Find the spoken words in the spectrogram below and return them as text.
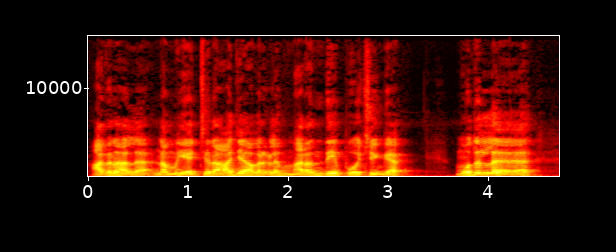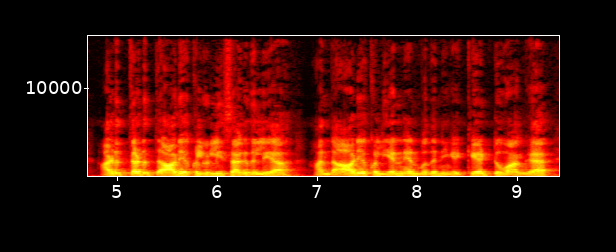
அதனால் நம்ம எச் ராஜா அவர்களை மறந்தே போச்சுங்க. முதல்ல அடுத்தடுத்து ஆடியோக்கள் ரிலீஸ் ஆகுது இல்லையா? அந்த ஆடியோக்கள் என்ன என்பதை நீங்கள் கேட்டு வாங்க.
